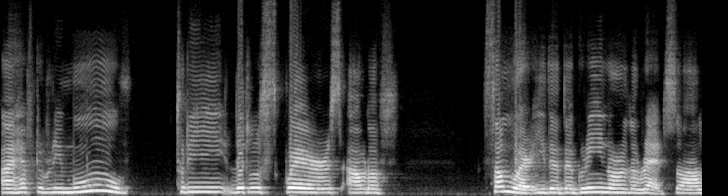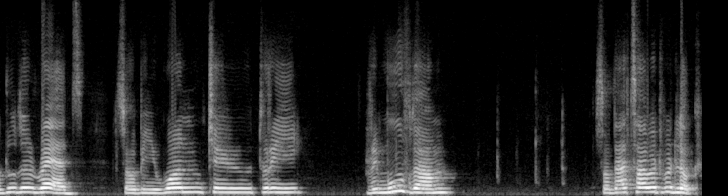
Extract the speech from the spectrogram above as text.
I have to remove three little squares out of somewhere, either the green or the red. So I'll do the reds. So it'll be 1, 2, 3, remove them, so that's how it would look.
